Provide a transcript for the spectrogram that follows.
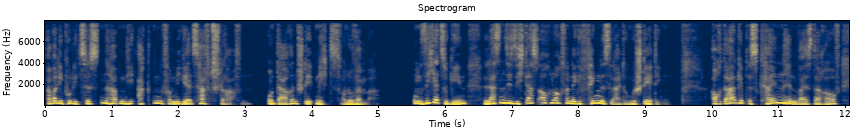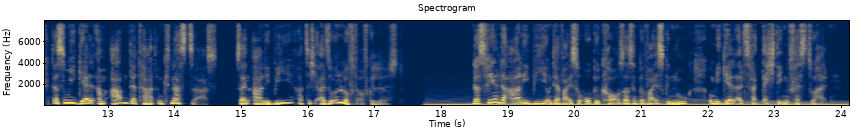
Aber die Polizisten haben die Akten von Miguels Haftstrafen. Und darin steht nichts von November. Um sicher zu gehen, lassen sie sich das auch noch von der Gefängnisleitung bestätigen. Auch da gibt es keinen Hinweis darauf, dass Miguel am Abend der Tat im Knast saß. Sein Alibi hat sich also in Luft aufgelöst. Das fehlende Alibi und der weiße Opel Corsa sind Beweis genug, um Miguel als Verdächtigen festzuhalten.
